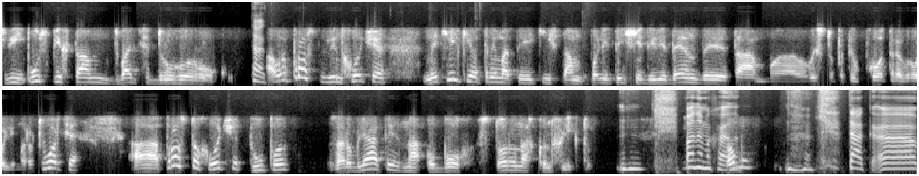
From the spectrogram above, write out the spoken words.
свій успіх там 22-го року. Так. Але просто він хоче не тільки отримати якісь там політичні дивіденди, там е, виступити вкотре в ролі миротворця, а просто хоче тупо заробляти на обох сторонах конфлікту. Пане Михайло, Тому Так, е,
